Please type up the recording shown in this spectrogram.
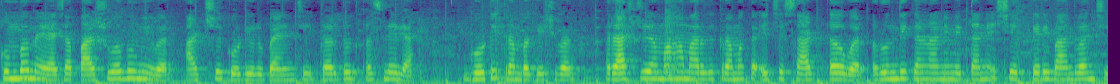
कुंभमेळ्याच्या पार्श्वभूमीवर आठशे कोटी रुपयांची तरतूद असलेल्या घोटी त्र्यंबकेश्वर. राष्ट्रीय महामार्ग क्रमांक एकशे साठ अ वर रुंदीकरणानिमित्ताने शेतकरी बांधवांची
